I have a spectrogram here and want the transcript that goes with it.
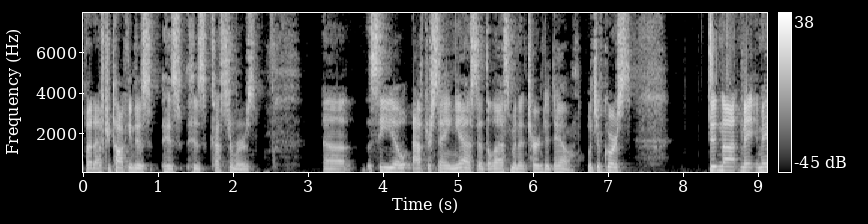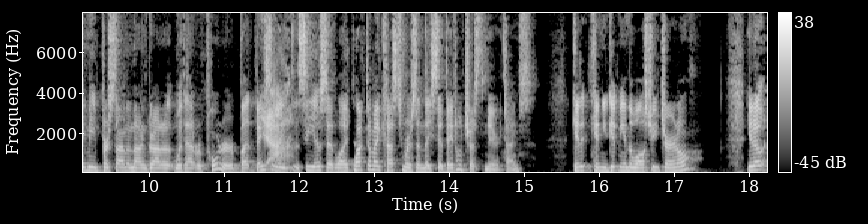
But after talking to his his, his customers, uh, the CEO, after saying yes at the last minute, turned it down, which of course did not make, made me persona non grata with that reporter. But basically, yeah. the CEO said, "Well, I talked to my customers, and they said they don't trust the New York Times. Get it? Can you get me in the Wall Street Journal? You know."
